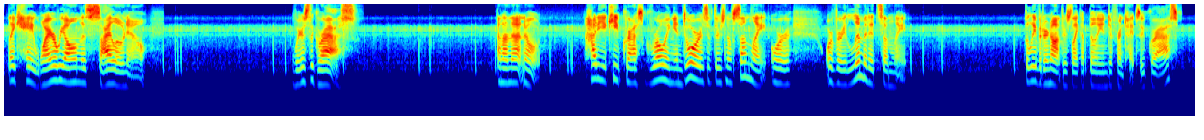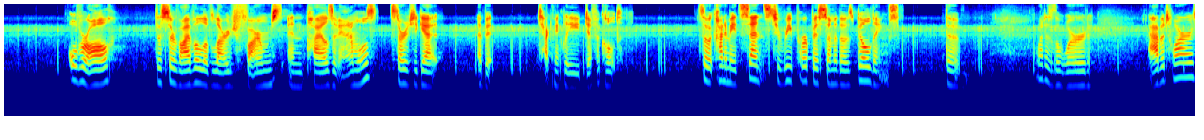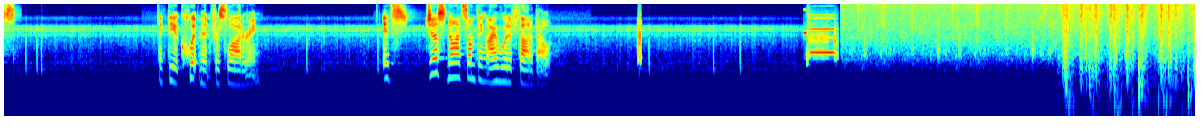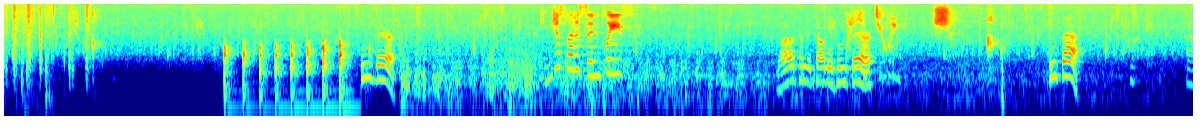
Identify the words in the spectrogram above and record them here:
Like, hey, why are we all in this silo now? Where's the grass? And on that note, how do you keep grass growing indoors if there's no sunlight or or very limited sunlight? Believe it or not, there's like a billion different types of grass overall, the survival of large farms and piles of animals started to get a bit technically difficult. So it kind of made sense to repurpose some of those buildings. The, what is the word? Abattoirs? Like the equipment for slaughtering. It's just not something I would have thought about Who's there? Can you just let us in, please? Not until you tell me who's What there. What are you doing? Shut up. Who's that? Um,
